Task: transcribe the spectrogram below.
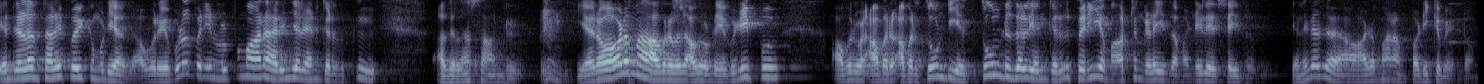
என்றெல்லாம் தலைப்பு வைக்க முடியாது. அவர் எவ்வளோ பெரிய நுட்பமான அறிஞர் என்கிறதுக்கு அதெல்லாம் சான்று. ஏராளமாக அவர் அவருடைய விழிப்பு அவர் அவர் அவர் தூண்டிய தூண்டுதல் என்கிறது பெரிய மாற்றங்களை இந்த மண்ணிலே செய்தது. எனவே அதை ஆழமாக நாம் படிக்க வேண்டும்.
